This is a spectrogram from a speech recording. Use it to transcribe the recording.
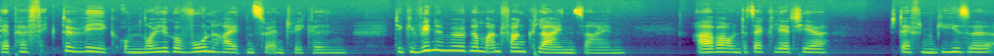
der perfekte Weg, um neue Gewohnheiten zu entwickeln. Die Gewinne mögen am Anfang klein sein, aber, und das erklärt hier Steffen Giese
